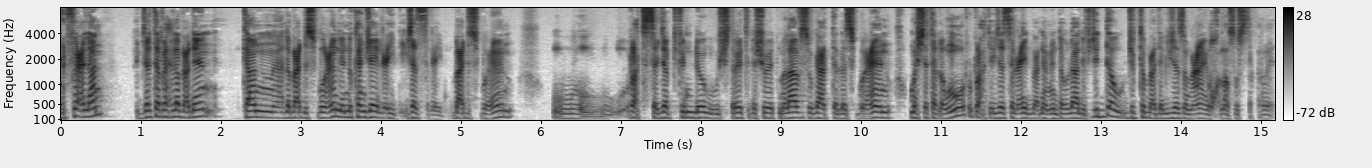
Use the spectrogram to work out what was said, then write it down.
وفعلا أجلت الرحلة بعدين كان لبعد أسبوعين لأنه كان جاي العيد إجازة العيد، بعد أسبوعين ورحت استاجرت فندق واشتريت لي شوية ملابس وقعدت الاسبوعين ومشت الأمور. ورحت إجازة العيد بعدين عند أولادي في جدة وجبتهم بعد الإجازة معي وخلاص واستقريت.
